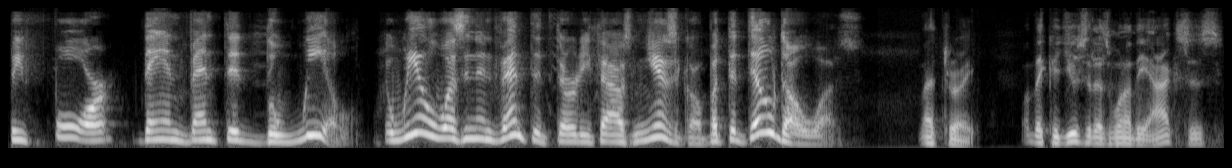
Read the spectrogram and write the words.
before they invented the wheel. The wheel wasn't invented 30,000 years ago, but the dildo was. That's right. Well, they could use it as one of the axes.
